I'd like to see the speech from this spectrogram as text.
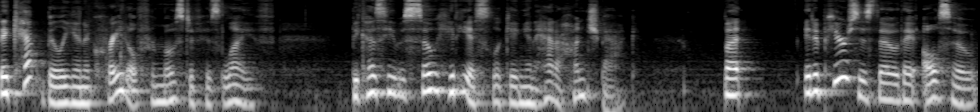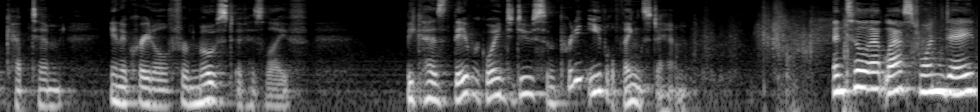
They kept Billy in a cradle for most of his life because he was so hideous looking and had a hunchback. But it appears as though they also kept him in a cradle for most of his life because they were going to do some pretty evil things to him. Until at last one day,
